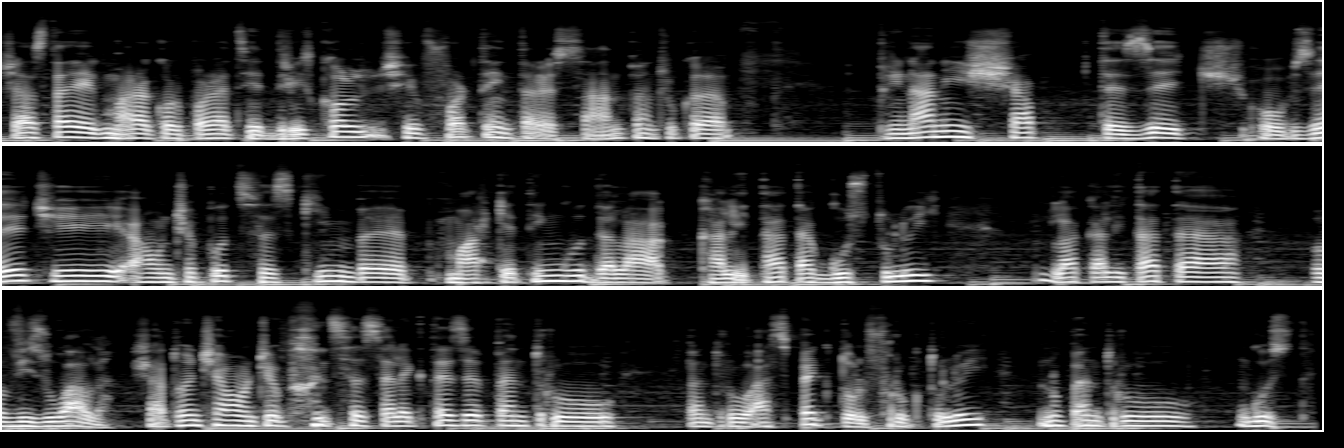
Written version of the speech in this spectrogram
Și asta e marea corporație Driscoll și e foarte interesant pentru că prin anii 70-80 ei au început să schimbe marketingul de la calitatea gustului la calitatea vizuală. Și atunci au început să selecteze pentru, pentru aspectul fructului, nu pentru gust.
